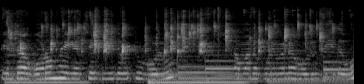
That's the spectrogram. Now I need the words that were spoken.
তেলটা গরম হয়ে গেছে, দিয়ে দেবো একটু হলুদ। সামান্য পরিমাণে হলুদ দিয়ে দেবো।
